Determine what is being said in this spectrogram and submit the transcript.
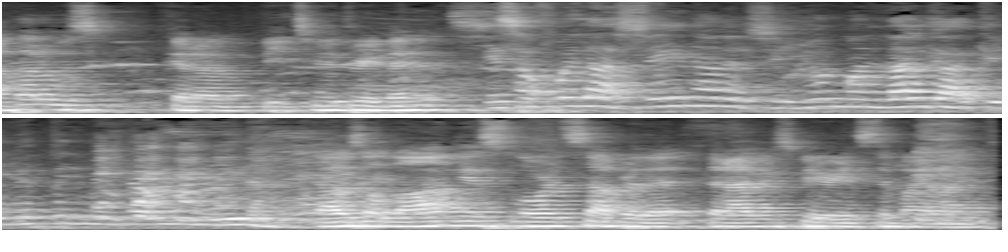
I thought it was gonna be two, three minutes. Esa fue la cena del Señor más larga que yo he experimentado en mi vida. That was the longest Lord's Supper that, that I've experienced in my life.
